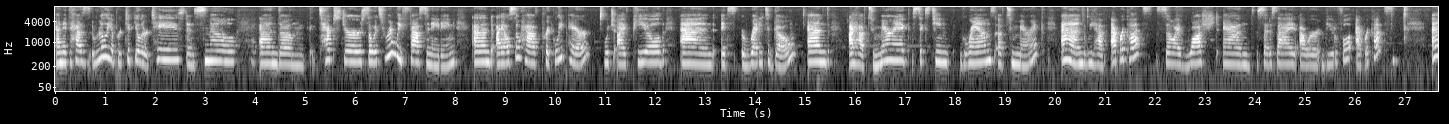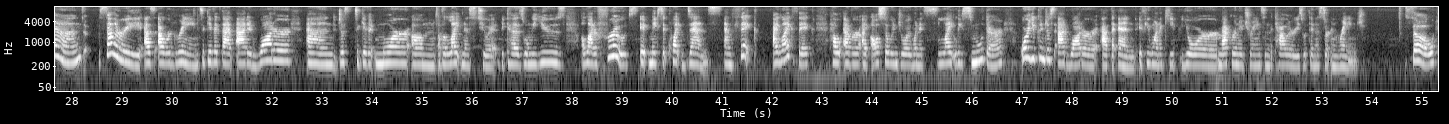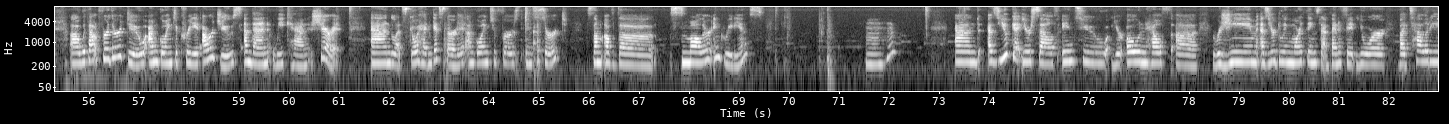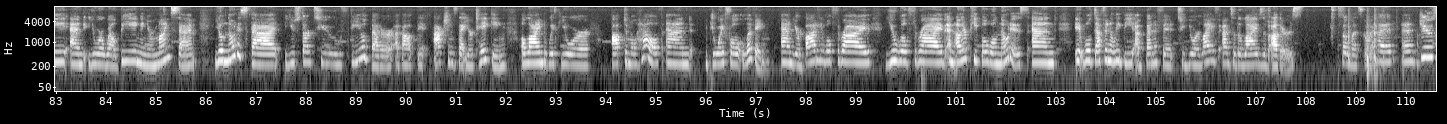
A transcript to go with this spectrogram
and it has really a particular taste and smell and um, texture so it's really fascinating. And I also have prickly pear which I've peeled and it's ready to go. And I have turmeric 16 grams of turmeric and we have apricots. So I've washed and set aside our beautiful apricots. And celery as our green to give it that added water and just to give it more um, of a lightness to it because when we use a lot of fruits it makes it quite dense and thick. I like thick however I also enjoy when it's slightly smoother or you can just add water at the end if you want to keep your macronutrients and the calories within a certain range. So uh, without further ado, I'm going to create our juice and then we can share it. And let's go ahead and get started. I'm going to first insert some of the smaller ingredients. Mm -hmm. And as you get yourself into your own health uh, regime, as you're doing more things that benefit your vitality and your well being and your mindset, you'll notice that you start to feel better about the actions that you're taking aligned with your optimal health and joyful living. And your body will thrive, you will thrive, and other people will notice, and it will definitely be a benefit to your life and to the lives of others. So let's go ahead and juice.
